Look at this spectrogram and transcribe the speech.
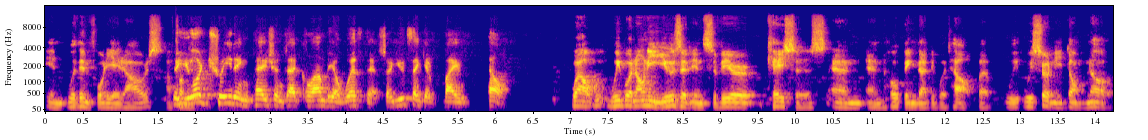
in within 48 hours. Uh, so you're treating patients at Columbia with this, so you think it might help? Well, we would only use it in severe cases and, and hoping that it would help, but we, we certainly don't know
